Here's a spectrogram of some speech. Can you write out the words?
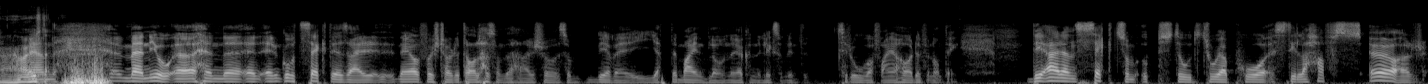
Aha, men, men jo, uh, en, en, en godsekt är så här, när jag först hörde talas om det här så, så blev jag jättemindblown och jag kunde liksom inte tro vad fan jag hörde för någonting. Det är en sekt som uppstod, tror jag, på Stilla havsöar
